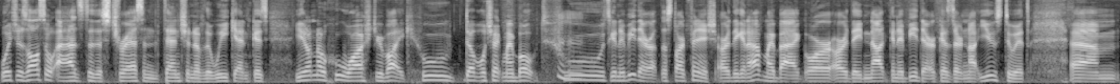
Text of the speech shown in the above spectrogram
which is also adds to the stress and the tension of the weekend because you don't know who washed your bike who double checked my boat who's going to be there at the start finish are they going to have my bag or are they not going to be there because they're not used to it um,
